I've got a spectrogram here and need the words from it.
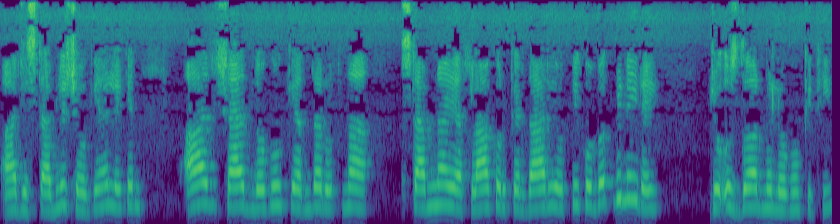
آج اسٹیبلش ہو گیا، لیکن آج شاید لوگوں کے اندر اتنا اسٹیمنا یا اخلاق اور کردار یا اتنی قوت بھی نہیں رہی جو اس دور میں لوگوں کی تھی۔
